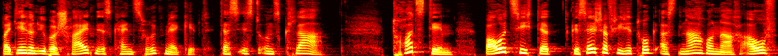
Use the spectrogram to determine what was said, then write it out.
bei deren Überschreiten es kein Zurück mehr gibt. Das ist uns klar. Trotzdem baut sich der gesellschaftliche Druck erst nach und nach auf,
